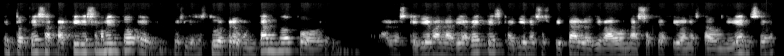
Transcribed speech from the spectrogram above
Entonces, a partir de ese momento, eh, pues les estuve preguntando por a los que llevan la diabetes, que allí en ese hospital lo llevaba una asociación estadounidense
